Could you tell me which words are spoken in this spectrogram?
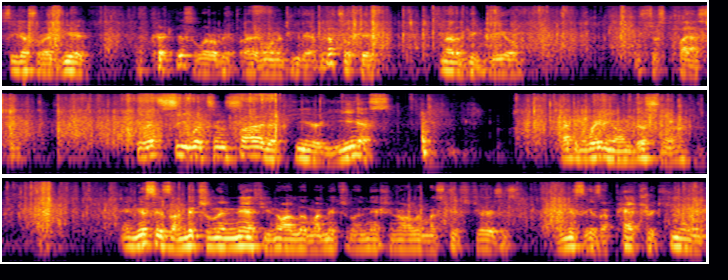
See, that's what I did. I cut this a little bit, but I didn't want to do that. But that's okay. Not a big deal. It's just plastic. Let's see what's inside of here. Yes. I've been waiting on this one. And this is a Mitchell and Ness. You know I love my Mitchell and Ness. You know I love my Stitch jerseys. And this is a Patrick Ewing.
